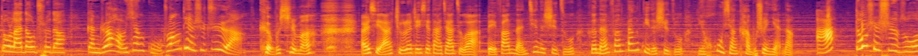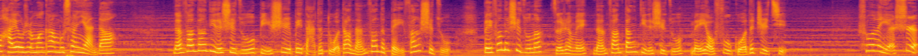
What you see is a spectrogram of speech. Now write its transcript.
斗来斗去的感觉好像古装电视剧啊。可不是吗？而且啊，除了这些大家族啊，北方南迁的氏族和南方当地的氏族也互相看不顺眼呢。啊，都是氏族，还有什么看不顺眼的？南方当地的氏族鄙视被打得躲到南方的北方氏族，北方的氏族呢，则认为南方当地的氏族没有复国的志气。说的也是，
